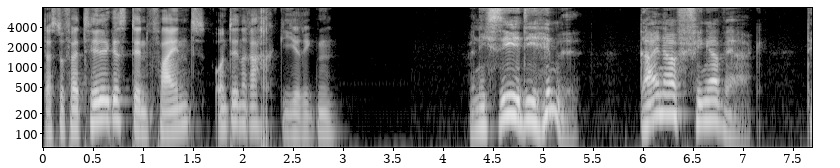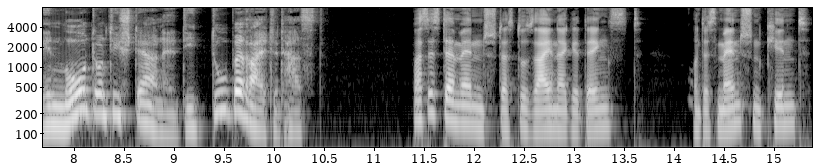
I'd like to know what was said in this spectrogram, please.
dass du vertilgest den Feind und den Rachgierigen. Wenn ich sehe die Himmel, deiner Finger Werk, den Mond und die Sterne, die du bereitet hast, was ist der Mensch, dass du seiner gedenkst, und des Menschen Kind,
